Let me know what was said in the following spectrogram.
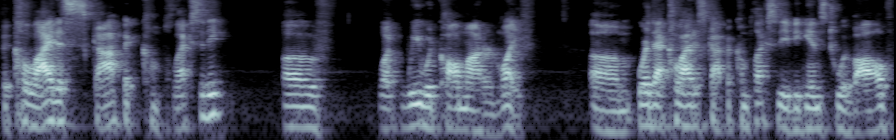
the kaleidoscopic complexity of what we would call modern life, um, where that kaleidoscopic complexity begins to evolve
